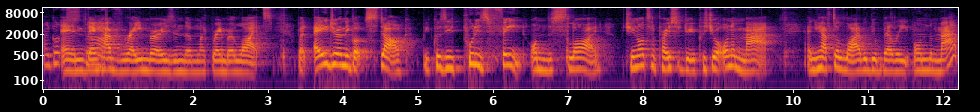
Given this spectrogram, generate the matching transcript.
I got and they have rainbows in them, like rainbow lights. But Age only got stuck because he put his feet on the slide, which you're not supposed to do because you're on a mat and you have to lie with your belly on the mat,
